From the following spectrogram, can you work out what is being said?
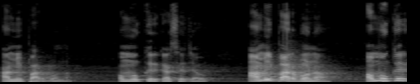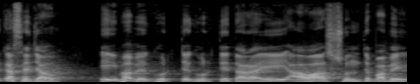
আমি পারব না। অমুকের কাছে যাও। আমি পারব না। অমুকের কাছে যাও। এইভাবে ঘুরতে ঘুরতে তারা এই আওয়াজ শুনতে পাবে।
